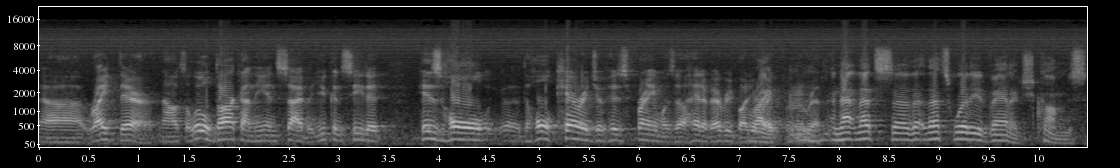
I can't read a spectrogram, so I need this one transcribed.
uh, right there. Now it's a little dark on the inside, but you can see that his whole, uh, the whole carriage of his frame was ahead of everybody right, from the rip. And that, that's, uh, that, that's where the advantage comes.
